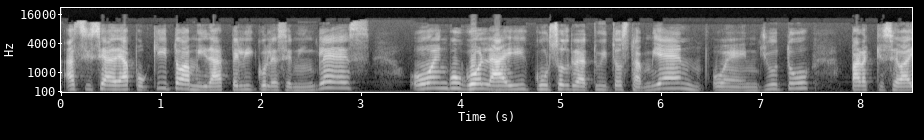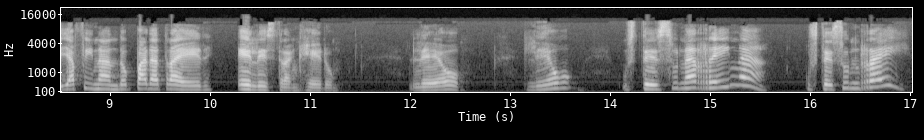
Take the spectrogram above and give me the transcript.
así sea de a poquito, a mirar películas en inglés, o en Google hay cursos gratuitos también, o en YouTube, para que se vaya afinando para atraer el extranjero. Leo, Leo, usted es una reina usted es un rey.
